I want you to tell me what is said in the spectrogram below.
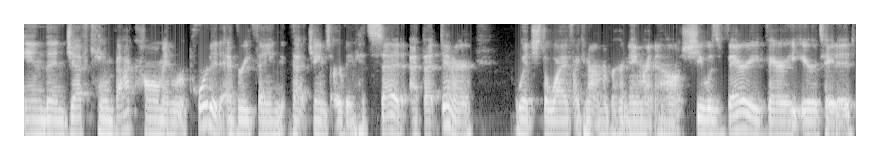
And then Gef came back home and reported everything that James Irving had said at that dinner, which the wife, I cannot remember her name right now, she was very, very irritated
